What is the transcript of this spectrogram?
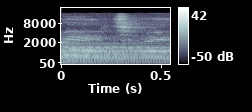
meet me.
